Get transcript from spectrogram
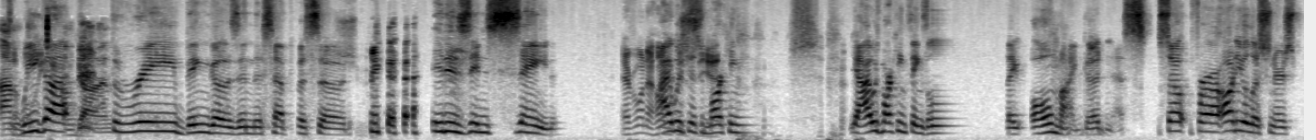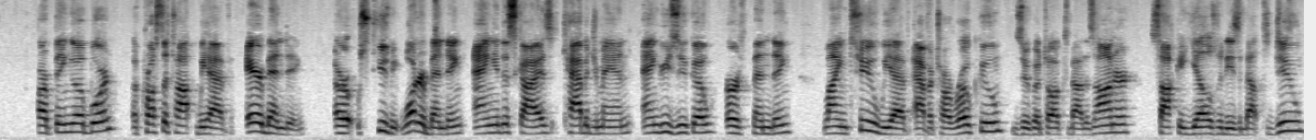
I'm, We I'm got done. three bingos in this episode. It is insane. Everyone at home. I was just see it. marking. Yeah, I was marking things like, oh my goodness. So for our audio listeners, our bingo board across the top we have airbending, or excuse me, waterbending, Aang in disguise, Cabbage Man, Angry Zuko, earthbending. Line two we have Avatar Roku. Zuko talks about his honor. Sokka yells what he's about to do.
